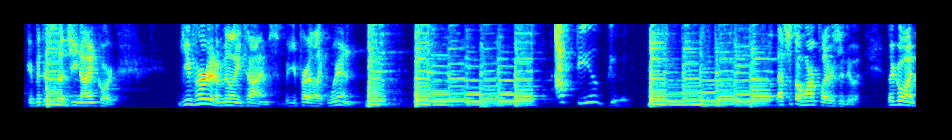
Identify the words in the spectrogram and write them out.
Okay, but this is a G9 chord. You've heard it a million times, but you're probably like, when? I feel good. That's what the horn players are doing. They're going,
